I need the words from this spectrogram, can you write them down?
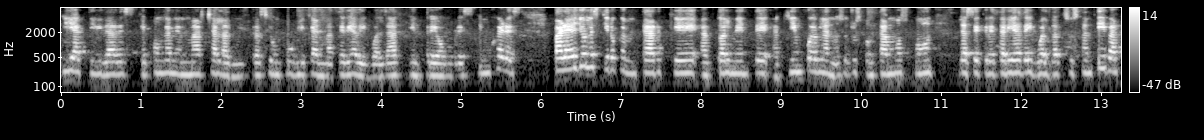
y actividades que pongan en marcha la administración pública en materia de igualdad entre hombres y mujeres. Para ello les quiero comentar que actualmente aquí en Puebla nosotros contamos con la Secretaría de Igualdad Sustantiva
